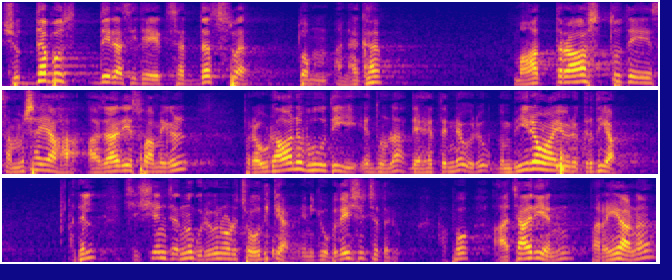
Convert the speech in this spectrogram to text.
ശുദ്ധബുദ്ധിരസി ചേത് ശ്രദ്ധസ്വ ത്വം അനഘ. മാത്രാസ്തുതേ സംശയ. ആചാര്യസ്വാമികൾ പ്രൗഢാനുഭൂതി എന്നുള്ള അദ്ദേഹത്തിന്റെ ഒരു ഗംഭീരമായ ഒരു കൃതിയാണ്. അതിൽ ശിഷ്യൻ ചെന്ന് ഗുരുവിനോട് ചോദിക്കുകയാണ് എനിക്ക് ഉപദേശിച്ചു തരൂ. അപ്പോ ആചാര്യൻ പറയാണ്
